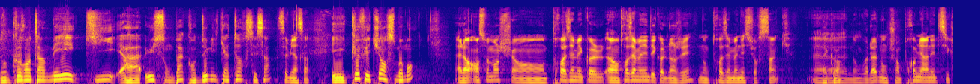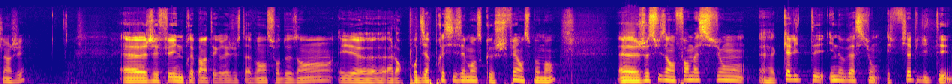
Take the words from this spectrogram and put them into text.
Donc Corentin May qui a eu son bac en 2014, c'est ça? C'est bien ça. Et que fais-tu en ce moment? Alors en ce moment, je suis en troisième école, euh, en troisième année d'école d'ingé, donc troisième année sur cinq. Euh, D'accord. Donc voilà, donc je suis en première année de cycle ingé. Euh, j'ai fait une prépa intégrée juste avant sur deux ans. Et alors pour dire précisément ce que je fais en ce moment, je suis en formation qualité, innovation et fiabilité.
